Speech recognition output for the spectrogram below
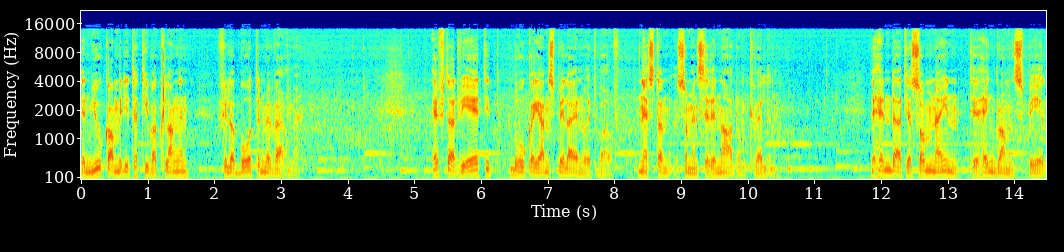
Den mjuka och meditativa klangen fyller båten med värme. Efter att vi ätit brukar Jan spela ännu ett varv, nästan som en serenad om kvällen. Det händer att jag somnar in till hangdrummens spel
